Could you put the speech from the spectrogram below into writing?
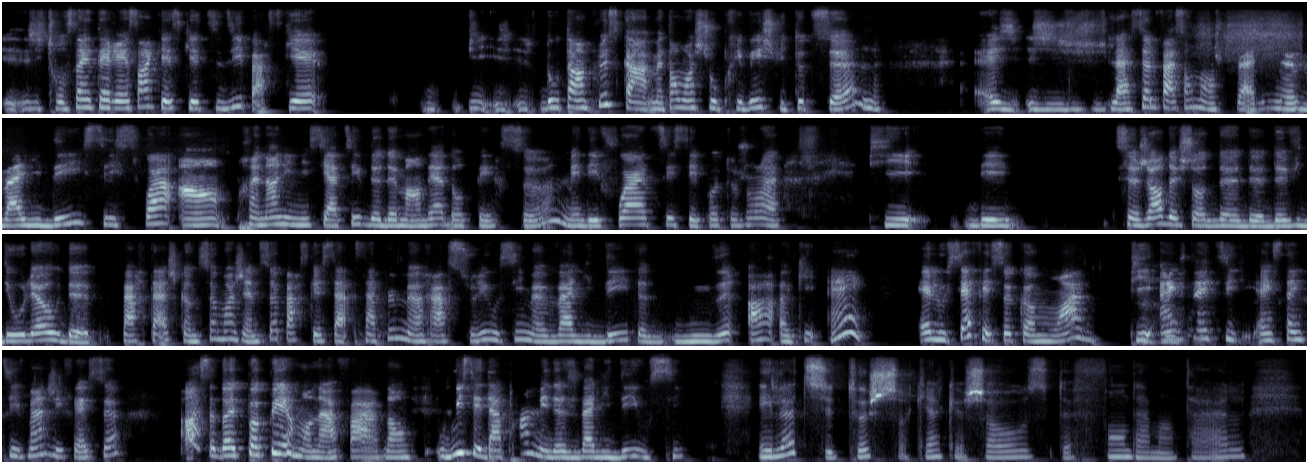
je trouve ça intéressant qu'est-ce que tu dis parce que d'autant plus quand, mettons, moi, je suis au privé, je suis toute seule. Euh, la seule façon dont je peux aller me valider, c'est soit en prenant l'initiative de demander à d'autres personnes, mais des fois, tu sais, c'est pas toujours. Puis des, ce genre de, choses, de, de, vidéos-là ou de partage comme ça, moi, j'aime ça parce que ça, peut me rassurer aussi, me valider, de me dire Ah, OK, hein, elle aussi a fait ça comme moi. Puis mm-hmm. instinctivement, j'ai fait ça. Ah, ça doit être pas pire, mon affaire. Donc, oui, c'est d'apprendre, mais de se valider aussi. Et là, tu touches sur quelque chose de fondamental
